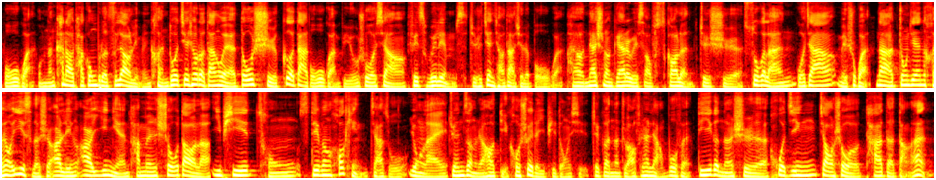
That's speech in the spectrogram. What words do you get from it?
博物馆。我们能看到他公布的资料里面，很多接收的单位都是各大博物馆，比如说像 Fitzwilliams，就是剑桥大学的博物馆，还有 National Galleries of Scotland，这是苏格兰国家美术馆。那中间很有意思的是，二零二一年年他们收到了一批从 Stephen Hawking 家族用来捐赠然后抵扣税的一批东西。这个呢主要分成两部分，第一个呢是霍金教授他的档案，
